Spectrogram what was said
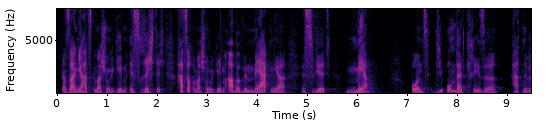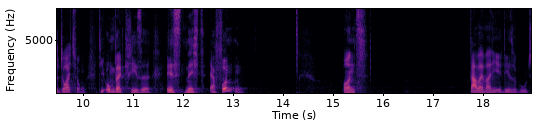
Ich kann sagen, ja, hat es immer schon gegeben, ist richtig, hat es auch immer schon gegeben, aber wir merken ja, es wird mehr. Und die Umweltkrise hat eine Bedeutung. Die Umweltkrise ist nicht erfunden. Und dabei war die Idee so gut.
